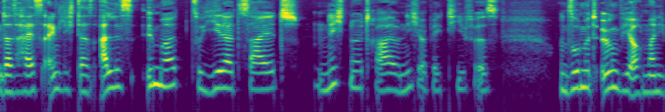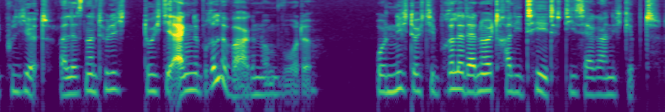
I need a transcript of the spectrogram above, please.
Das heißt eigentlich, dass alles immer zu jeder Zeit nicht neutral und nicht objektiv ist und somit irgendwie auch manipuliert, weil es natürlich durch die eigene Brille wahrgenommen wurde und nicht durch die Brille der Neutralität, die es ja gar nicht gibt.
